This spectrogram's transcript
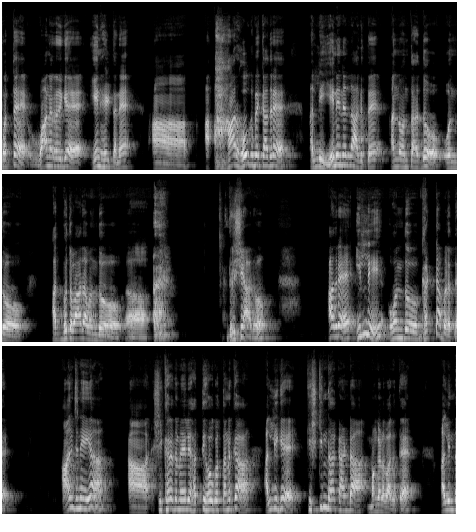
ಮತ್ತೆ ವಾನರರಿಗೆ ಏನು ಹೇಳ್ತಾನೆ? ಆ- ಹಾರ್ ಹೋಗಬೇಕಾದ್ರೆ ಅಲ್ಲಿ ಏನೇನೆಲ್ಲ ಆಗುತ್ತೆ ಅನ್ನುವಂತಹದ್ದು ಒಂದು ಅದ್ಭುತವಾದ ಒಂದು ದೃಶ್ಯ ಅದು. ಆದ್ರೆ ಇಲ್ಲಿ ಒಂದು ಘಟ್ಟ ಬರುತ್ತೆ. ಆಂಜನೇಯ ಆ ಶಿಖರದ ಮೇಲೆ ಹತ್ತಿ ಹೋಗೋ ತನಕ ಅಲ್ಲಿಗೆ ಕಿಷ್ಕಿಂಧ ಕಾಂಡ ಮಂಗಳವಾಗುತ್ತೆ. ಅಲ್ಲಿಂದ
